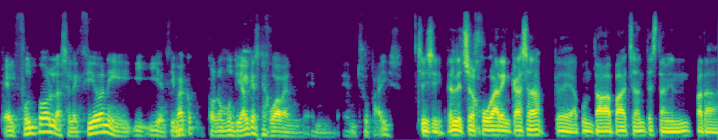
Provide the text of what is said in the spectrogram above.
el, fútbol, la selección y, encima con un mundial que se jugaba en, su país. Sí, sí, el hecho de jugar en casa, que apuntaba Pach antes, también para,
